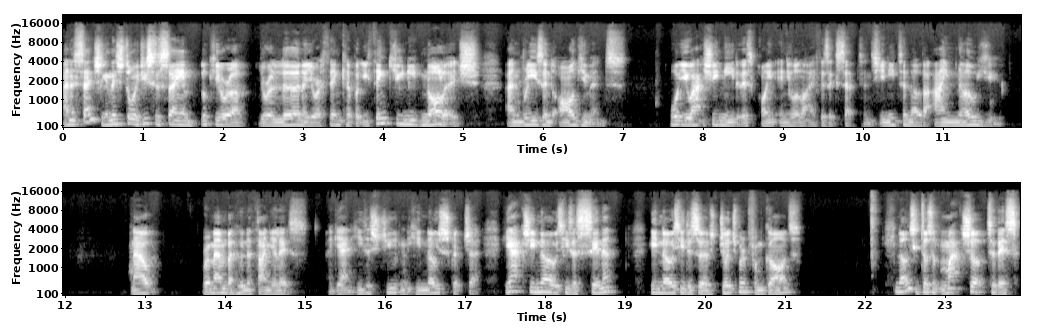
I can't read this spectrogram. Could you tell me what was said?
And essentially, in this story, Jesus is saying, Look, you're a, you're a learner, you're a thinker, but you think you need knowledge and reasoned argument. What you actually need at this point in your life is acceptance. You need to know that I know you. Now, remember who Nathaniel is. Again, he's a student, he knows scripture. He actually knows he's a sinner, he knows he deserves judgment from God. He knows he doesn't match up to this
